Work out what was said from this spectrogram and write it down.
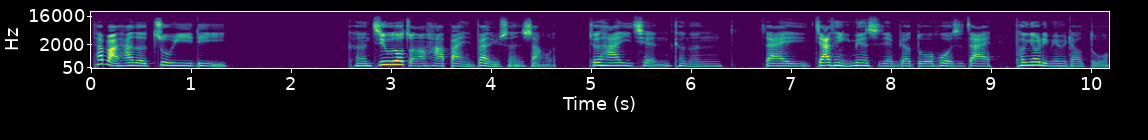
他把他的注意力可能几乎都转到他的伴伴侣身上了。就他以前可能在家庭里面的时间比较多，或者是在朋友里面比较多，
